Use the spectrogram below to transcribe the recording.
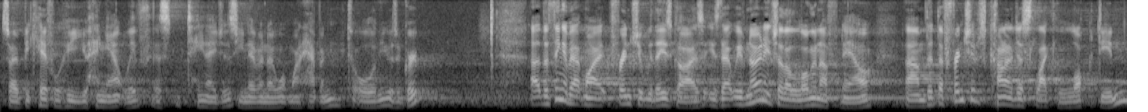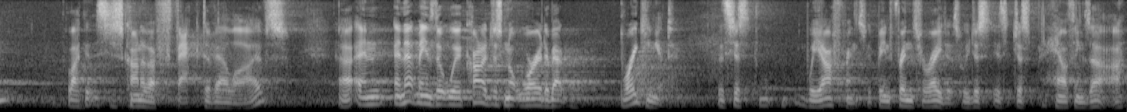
So be careful who you hang out with as teenagers. You never know what might happen to all of you as a group. Uh, the thing about my friendship with these guys is that we've known each other long enough now um, that the friendship's kind of just like locked in, like it's just kind of a fact of our lives. Uh, and, and that means that we're kind of just not worried about breaking it. It's just, we are friends. We've been friends for ages. We just, it's just how things are.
